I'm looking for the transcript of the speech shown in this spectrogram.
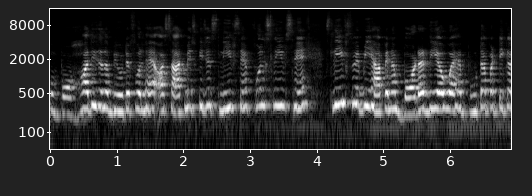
वो बहुत ही ज़्यादा ब्यूटीफुल है और साथ में इसकी जो स्लीव्स हैं फुल स्लीव्स हैं स्लीव्स में भी यहाँ पे ना बॉर्डर दिया हुआ है बूटा पट्टी का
